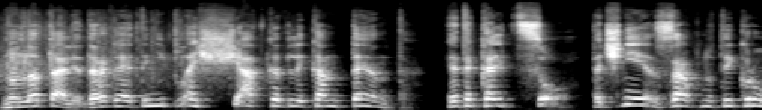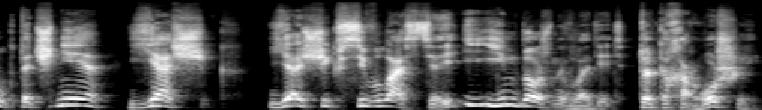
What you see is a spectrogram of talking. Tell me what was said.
Но, Наталья, дорогая, это не площадка для контента. Это кольцо, точнее замкнутый круг, точнее ящик – ящик всевластия, и им должны владеть только хорошие,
